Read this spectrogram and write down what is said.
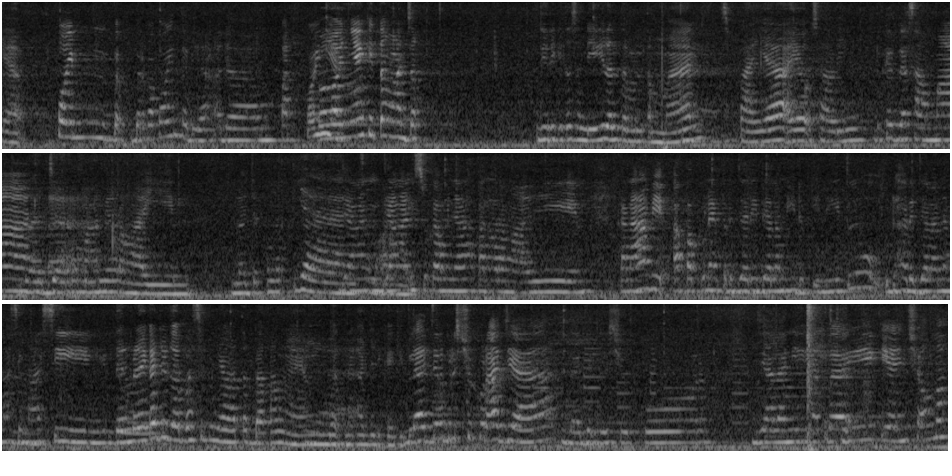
ya. poin ber- berapa poin tadi ya? Ada empat poin ya? Pokoknya kita ngajak diri kita sendiri dan teman-teman supaya ayo saling bekerja sama belajar kita. memahami orang lain belajar pengertian jangan jangan lain. suka menyalahkan orang lain karena apa pun yang terjadi dalam hidup ini itu udah ada jalannya masing-masing gitu. dan mereka juga pasti punya latar belakangnya yang Iya. membuat mereka jadi kayak gitu belajar bersyukur aja belajar bersyukur jalani yang baik ya insya Allah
